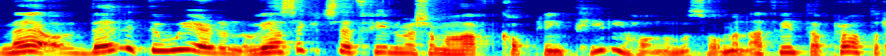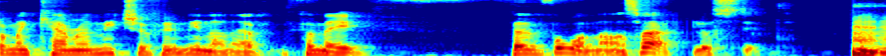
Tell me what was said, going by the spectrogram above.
men det är lite weird. Vi har säkert sett filmer som har haft koppling till honom och så. Men att vi inte har pratat om en Cameron Mitchell-film innan är för mig förvånansvärt lustigt. Mm.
